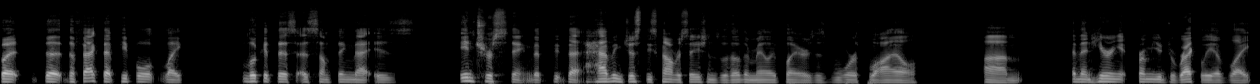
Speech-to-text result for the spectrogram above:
but the the fact that people like look at this as something that is interesting that that having just these conversations with other melee players is worthwhile um and then hearing it from you directly of like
